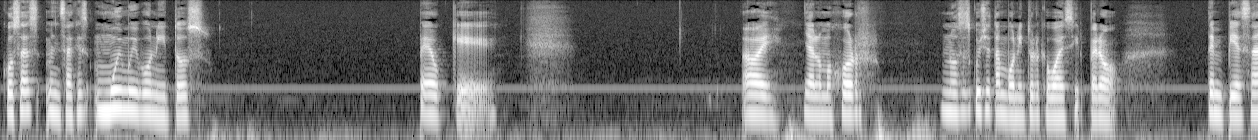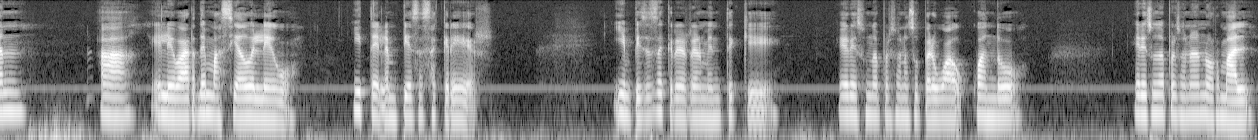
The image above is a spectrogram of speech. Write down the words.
cosas, mensajes muy, muy bonitos. Pero que... Ay, y a lo mejor no se escucha tan bonito lo que voy a decir, pero te empiezan a elevar demasiado el ego y te la empiezas a creer. Y empiezas a creer realmente que eres una persona super wow cuando eres una persona normal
